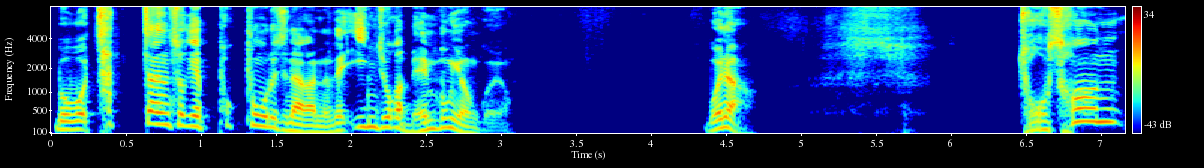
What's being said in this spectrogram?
뭐, 뭐, 찻잔 속의 폭풍으로 지나갔는데 인조가 멘붕이 온 거예요. 뭐냐? 조선은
